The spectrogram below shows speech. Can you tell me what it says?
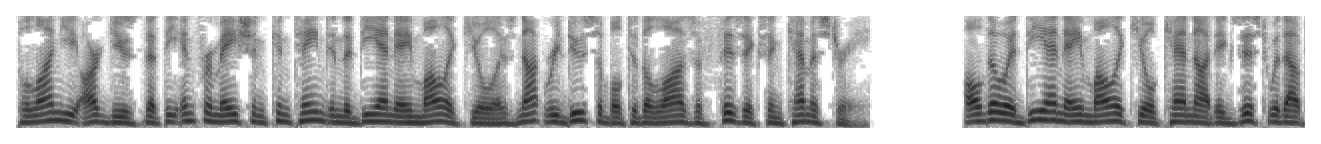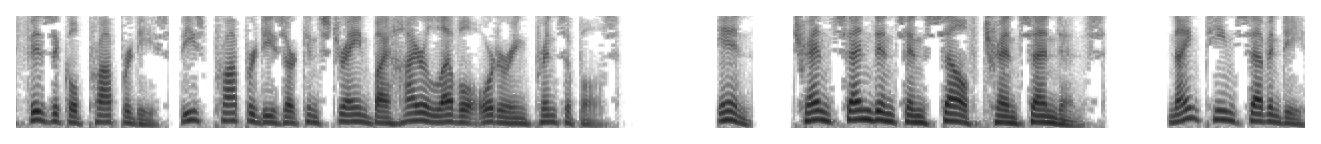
Polanyi argues that the information contained in the DNA molecule is not reducible to the laws of physics and chemistry. Although a DNA molecule cannot exist without physical properties, these properties are constrained by higher-level ordering principles. In Transcendence and Self-Transcendence 1970,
